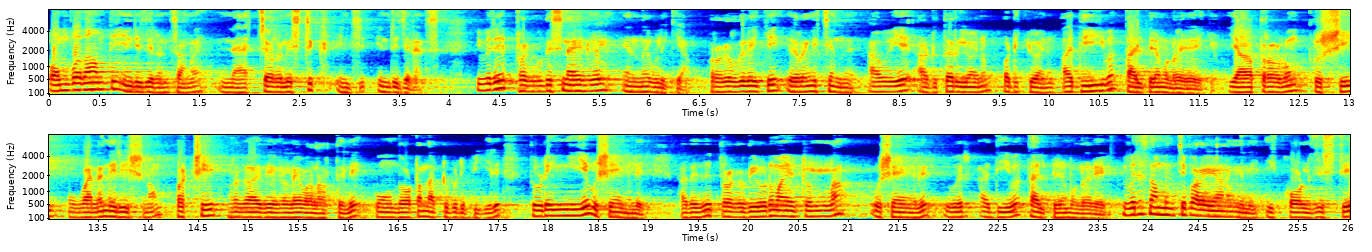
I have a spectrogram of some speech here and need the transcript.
ഒമ്പതാമത്തെ ഇന്റലിജൻസ് ആണ് നാച്ചുറലിസ്റ്റിക് ഇന്റലിജൻസ് ഇവരെ പ്രകൃതി സ്നേഹികൾ എന്ന് വിളിക്കാം. പ്രകൃതിയിലേക്ക് ഇറങ്ങിച്ചെന്ന് അവയെ അടുത്തറിയുവാനും പഠിക്കുവാനും അതീവ താല്പര്യമുള്ളവരായിരിക്കും. യാത്രകളും കൃഷി വനനിരീക്ഷണം പക്ഷി മൃഗാദികളെ വളർത്തൽ പൂന്തോട്ടം നട്ടുപിടിപ്പിക്കൽ തുടങ്ങിയ വിഷയങ്ങളിൽ അതായത് പ്രകൃതിയോടുമായിട്ടുള്ള വിഷയങ്ങളിൽ ഇവർ അതീവ താല്പര്യമുള്ളവരായിരിക്കും. ഇവരെ സംബന്ധിച്ച് പറയുകയാണെങ്കിൽ ecologist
